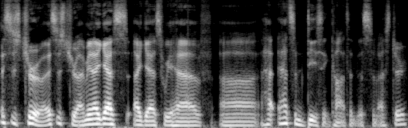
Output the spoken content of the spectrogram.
This is true. This is true. I mean, I guess I guess we have uh, had, some decent content this semester.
